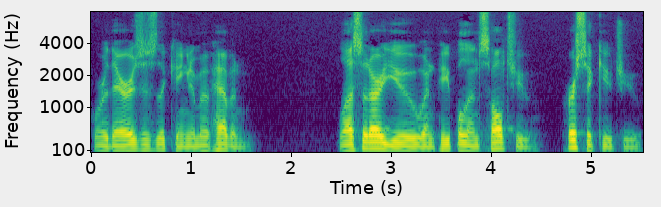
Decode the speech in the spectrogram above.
for theirs is the kingdom of heaven. Blessed are you when people insult you, persecute you,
